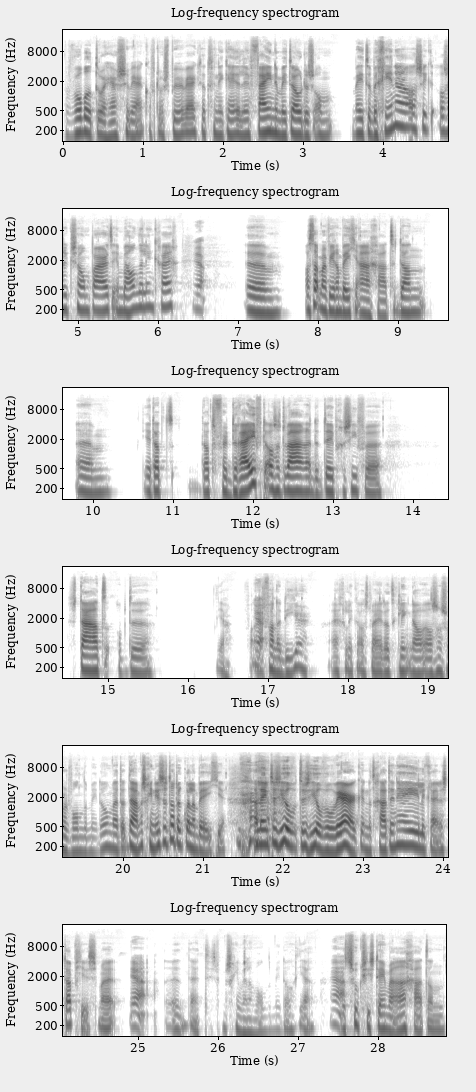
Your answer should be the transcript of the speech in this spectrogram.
bijvoorbeeld door hersenwerk of door speurwerk, dat vind ik hele fijne methodes om mee te beginnen als ik, als ik zo'n paard in behandeling krijg. Ja. Um, als dat maar weer een beetje aangaat, dan um, ja, dat, dat verdrijft als het ware de depressieve staat op de, ja, van, Ja. van het dier. Eigenlijk, als wij, dat klinkt nou als een soort wondermiddel. Maar dat, nou, misschien is het dat ook wel een beetje. Alleen het is, heel, het is heel veel werk en het gaat in hele kleine stapjes. Maar Ja, eh, nou, het is misschien wel een wondermiddel. Ja. Als het zoeksysteem maar aangaat, dan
